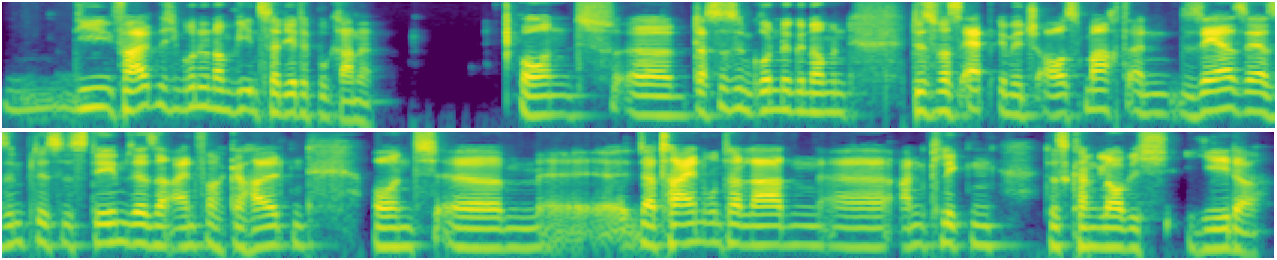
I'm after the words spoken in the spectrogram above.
die verhalten sich im Grunde genommen wie installierte Programme. Und äh, das ist im Grunde genommen das, was App-Image ausmacht. Ein sehr, sehr simples System, sehr, sehr einfach gehalten. Und ähm, äh, Dateien runterladen, äh, anklicken, das kann, glaube ich, jeder.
